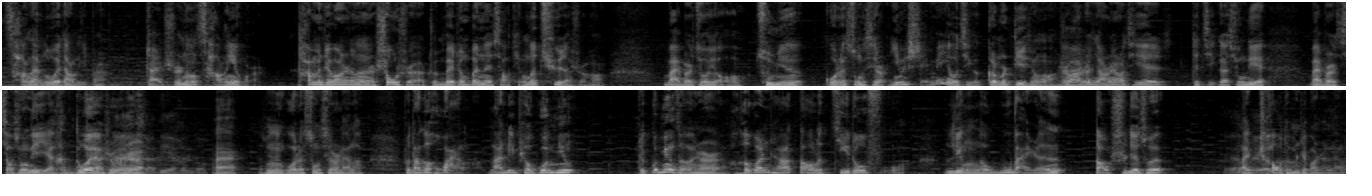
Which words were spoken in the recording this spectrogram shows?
藏在芦苇荡里边，暂时能藏一会儿。”他们这帮人在那收拾，准备正奔那小亭子去的时候，外边就有村民过来送信儿。因为谁没有几个哥们弟兄啊，是吧？人小人小七这几个兄弟，外边小兄弟也很多呀，是不是？小弟也很多。哎，小兄弟过来送信儿来了，说大哥坏了，来了一票官兵。这官兵怎么回事啊？何观察到了冀州府，领了五百人到石碣村，来抄他们这帮人来了。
